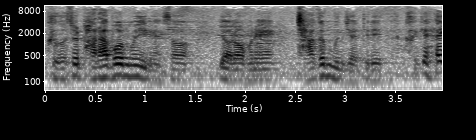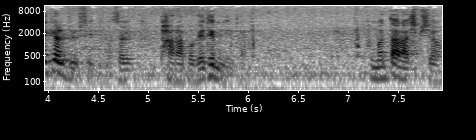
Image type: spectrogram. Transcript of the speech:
그것을 바라봄으로 인해서 여러분의 작은 문제들이 크게 해결될 수 있는 것을 바라보게 됩니다. 한번 따라하십시오.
